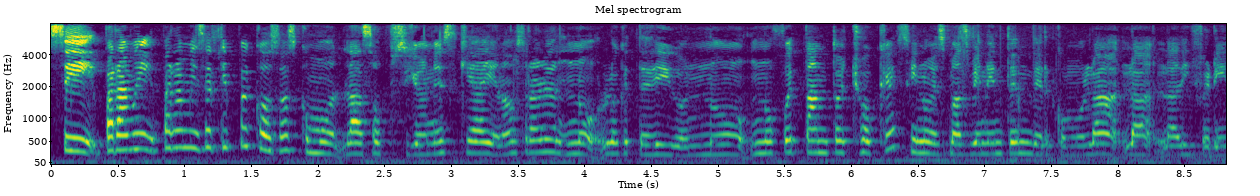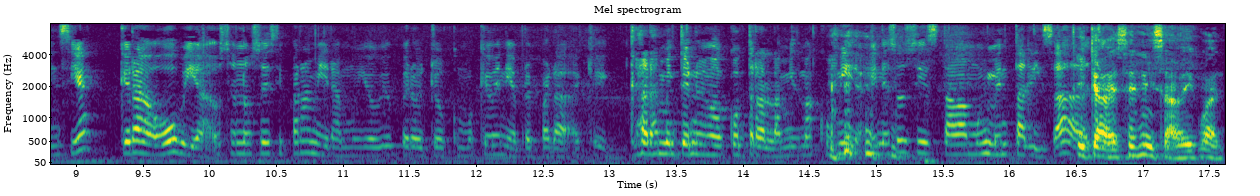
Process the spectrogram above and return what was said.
Sí, para mí, para mí ese tipo de cosas como las opciones que hay en Australia, no, lo que te digo, no, no fue tanto choque, sino es más bien entender como la, la, la diferencia, que era obvia, o sea, no sé si para mí era muy obvio, pero yo como que venía preparada, que claramente no iba a encontrar la misma comida, en eso sí estaba muy mentalizada. Y que a veces ni sabe igual.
